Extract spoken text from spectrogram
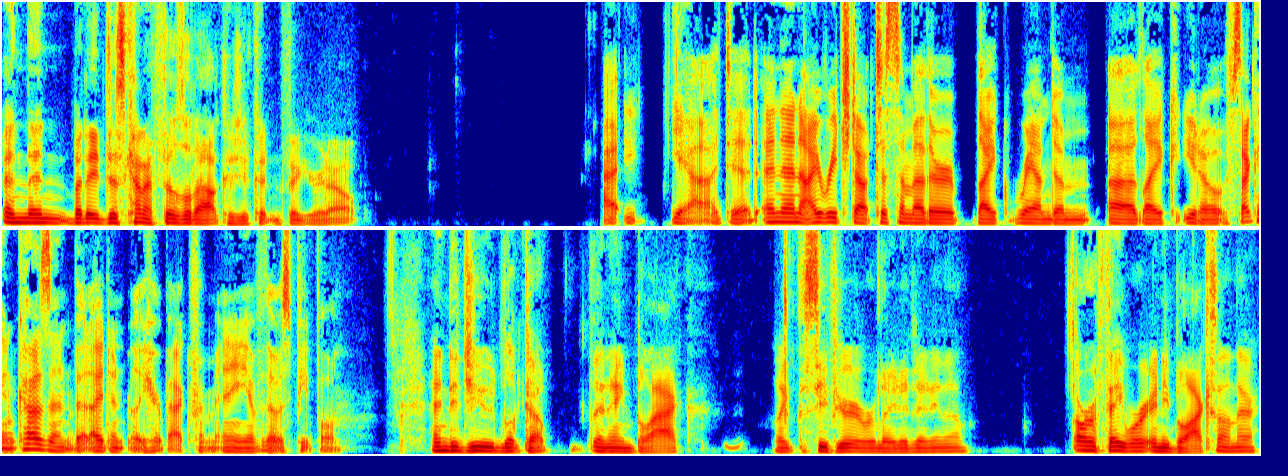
And then, but it just kind of fizzled out because you couldn't figure it out. I, yeah, I did. And then I reached out to some other like random, uh, like, you know, second cousin, but I didn't really hear back from any of those people. And did you look up the name Black, like to see if you're related to any of them, or if they were any blacks on there?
